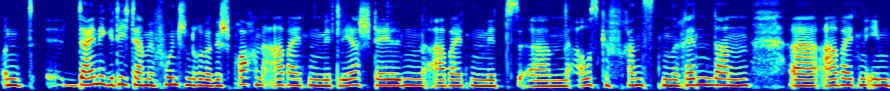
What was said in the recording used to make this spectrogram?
Und äh, deine Gedichte, haben wir vorhin schon drüber gesprochen, arbeiten mit Leerstellen, arbeiten mit ähm, ausgefransten Rändern, arbeiten eben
